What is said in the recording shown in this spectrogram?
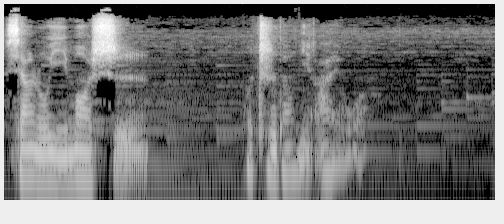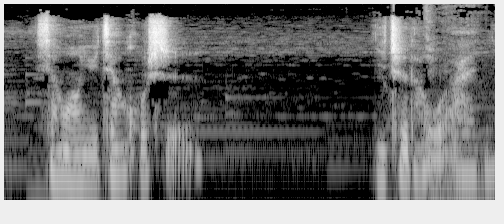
相濡以沫时，我知道你爱我；相忘于江湖时，你知道我爱你。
